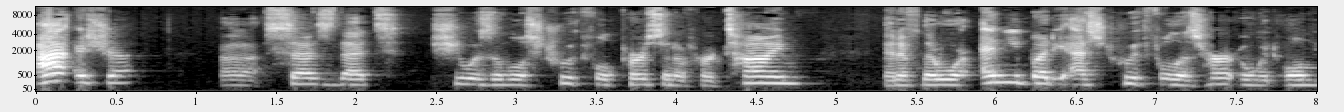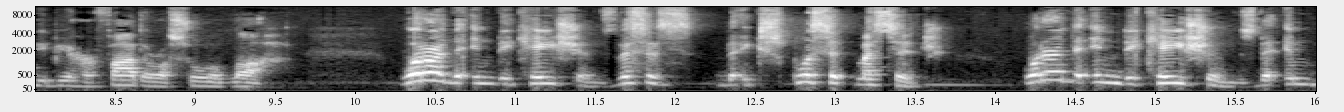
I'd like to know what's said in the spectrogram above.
Aisha uh, says that she was the most truthful person of her time. And if there were anybody as truthful as her, it would only be her father, Rasulullah. What are the indications? This is the explicit message. What are the indications, in,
